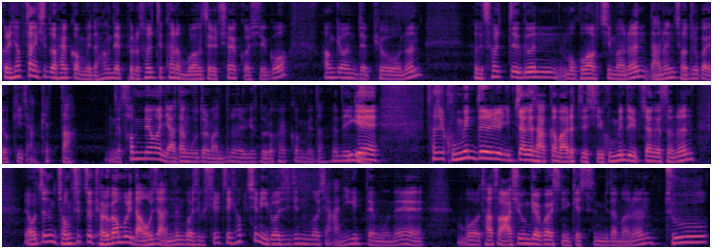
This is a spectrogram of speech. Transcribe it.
그런 협상 시도를 할 겁니다. 황 대표를 설득하는 모양새를 취할 것이고 황교안 대표는 그 설득은 뭐 고맙지만은 나는 저들과 엮이지 않겠다. 그러니까 선명한 야당 구도를 만들어내기 위해서 노력할 겁니다. 근데 이게 네. 사실 국민들 입장에서 아까 말했듯이 국민들 입장에서는 어쨌든 정책적 결과물이 나오지 않는 것이고 실제 협치는 이루어지는 것이 아니기 때문에 뭐 다소 아쉬운 결과일 수 있겠습니다만은 두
